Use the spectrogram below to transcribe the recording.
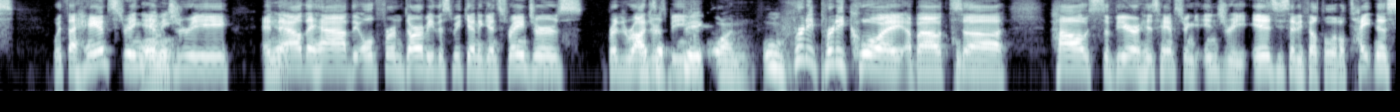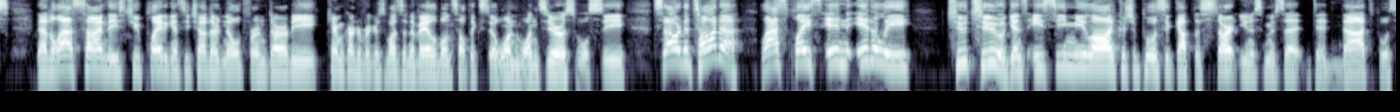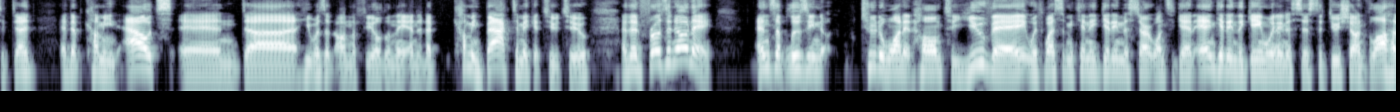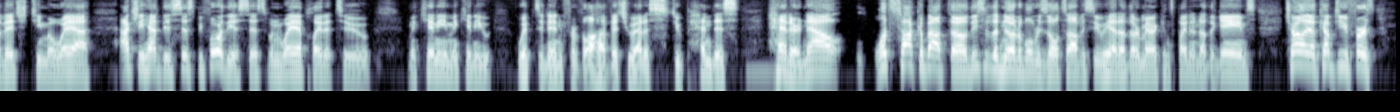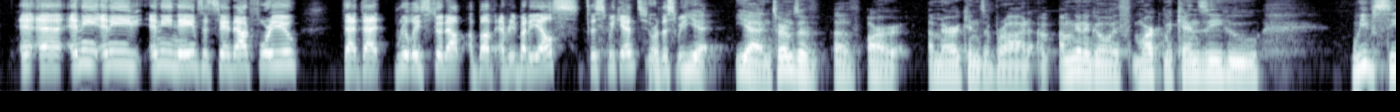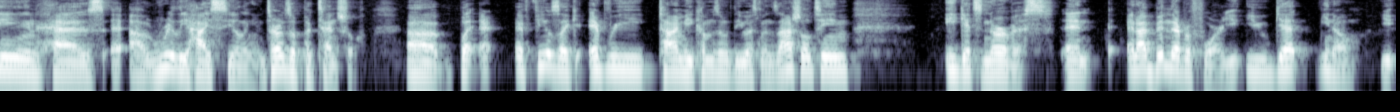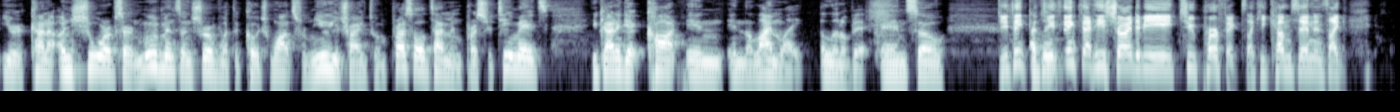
with a hamstring Yummy. injury. And yeah. now they have the old firm derby this weekend against Rangers. Brendan Rodgers being big one. Oof. Pretty, pretty coy about uh, how severe his hamstring injury is. He said he felt a little tightness. Now, the last time these two played against each other in the old firm derby, Cameron Carter Vickers wasn't available and Celtic still won 1 0. So we'll see. Salernitana, last place in Italy. 2 2 against AC Milan. Christian Pulisic got the start. Yunus Musah did not. Pulisic did end up coming out and uh, he wasn't on the field when they ended up coming back to make it 2 2. And then Frosinone ends up losing two to one at home to Juve, with Weston McKennie getting the start once again and getting the game winning assist to Dusan Vlahovic. Timo Weah actually had the assist before the assist when Weah played it to McKennie. McKennie whipped it in for Vlahovic, who had a stupendous header. Now, let's talk about, though, these are the notable results. Obviously, we had other Americans playing in other games. Charlie, I'll come to you first. Any any any names that stand out for you that that really stood out above everybody else this weekend or this week? Yeah, yeah. In terms of of our Americans abroad, I'm, I'm going to go with Mark McKenzie, who we've seen has a really high ceiling in terms of potential. Uh, but it feels like every time he comes in with the U.S. men's national team, he gets nervous, and and I've been there before. You you get you know you're kind of unsure of certain movements, unsure of what the coach wants from you. You're trying to impress all the time, impress your teammates. You kind of get caught in in the limelight a little bit, and so. Do you think, think? Do you think that he's trying to be too perfect? Like he comes in and it's like,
